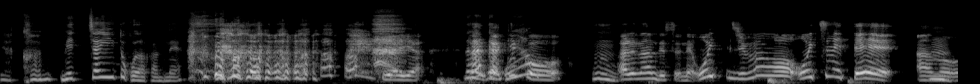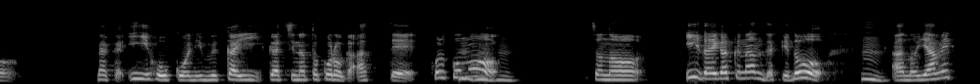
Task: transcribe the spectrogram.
いや、かんめっちゃいいとこだからね。いやいや、なんか結親構、うん。あれなんですよね。追い自分を追い詰めて、あうん。の、なんかいい方向に向かいがちなところがあって、これこうんうんも、うん。その、いい大学なんだけど、うん。あの、辞め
